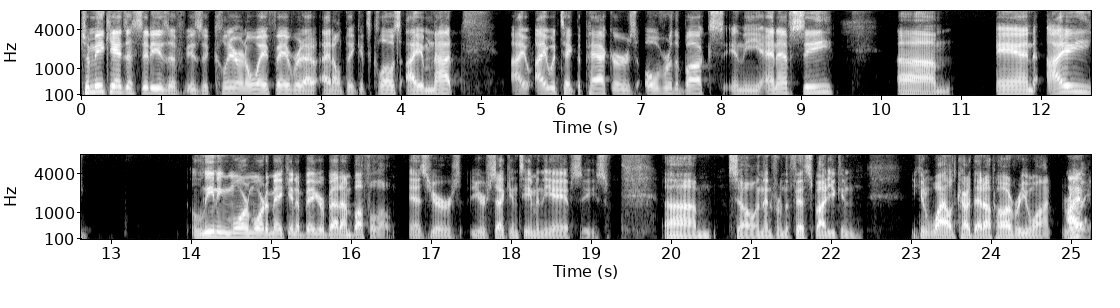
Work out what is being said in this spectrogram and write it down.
to me, Kansas City is a is a clear and away favorite. I, I don't think it's close. I am not. I I would take the Packers over the Bucs in the NFC. Um, and I leaning more and more to making a bigger bet on Buffalo as your your second team in the AFCs. Um, so and then from the fifth spot, you can you can wild card that up however you want. Really.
